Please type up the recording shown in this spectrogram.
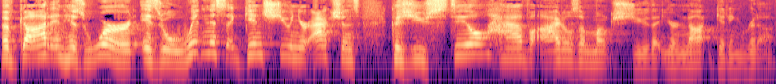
of God and His Word is a witness against you in your actions because you still have idols amongst you that you're not getting rid of.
